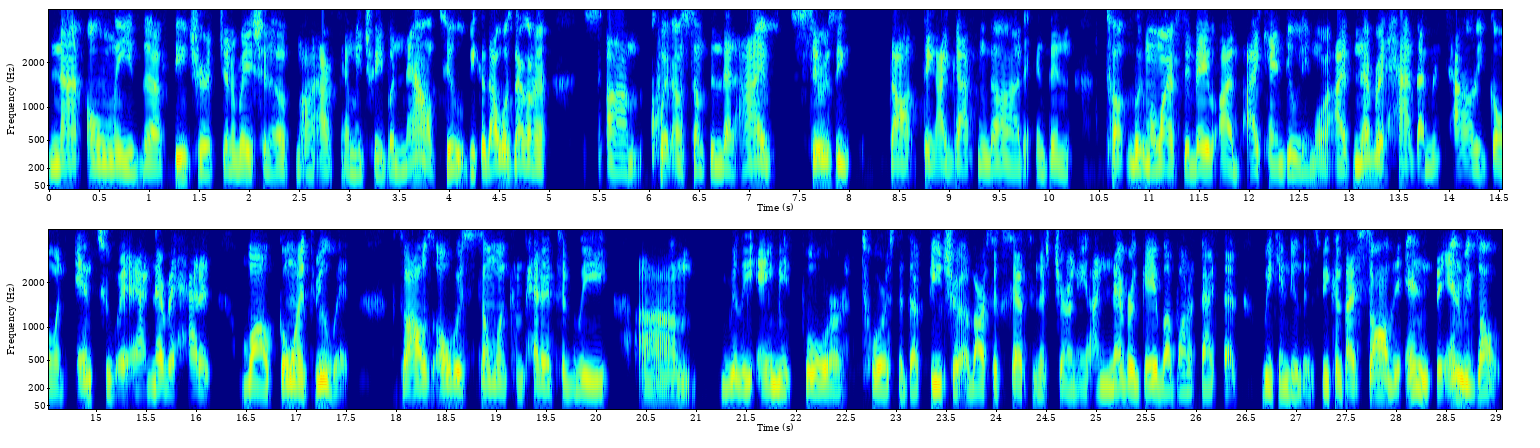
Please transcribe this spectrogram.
not only the future generation of my our family tree, but now too, because I was not going to um, quit on something that I've seriously thought think I got from God, and then look at my wife and say, "Babe, I I can't do it anymore." I've never had that mentality going into it, and I never had it while going through it. So I was always someone competitively um, really aiming for towards the, the, future of our success in this journey. I never gave up on the fact that we can do this because I saw the end the end result.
